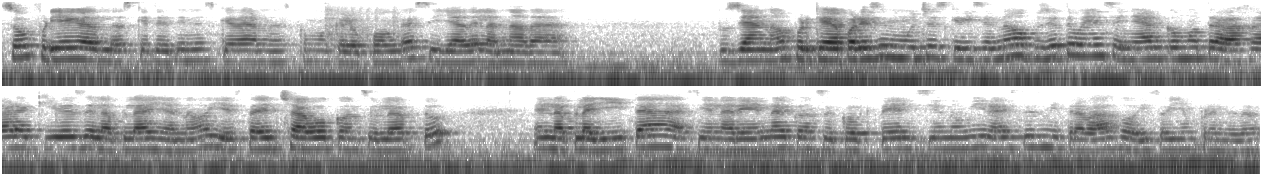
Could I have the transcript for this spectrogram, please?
son friegas las que te tienes que dar, no es como que lo pongas y ya de la nada pues ya, ¿no? Porque aparecen muchos que dicen, no, pues yo te voy a enseñar cómo trabajar aquí desde la playa, ¿no? Y está el chavo con su laptop en la playita, así en la arena, con su cóctel, diciendo, mira, este es mi trabajo y soy emprendedor.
